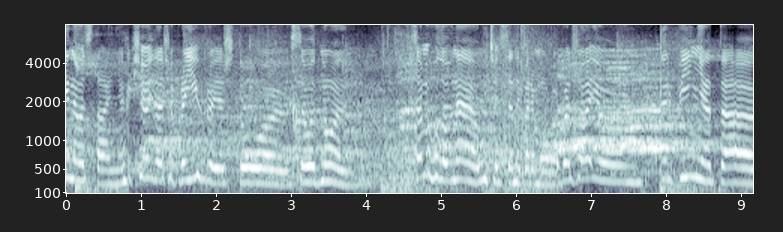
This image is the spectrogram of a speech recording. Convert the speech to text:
і не останнє. Якщо і навіть проігруєш, то все одно саме головне участь, це не перемога. Бажаю терпіння та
